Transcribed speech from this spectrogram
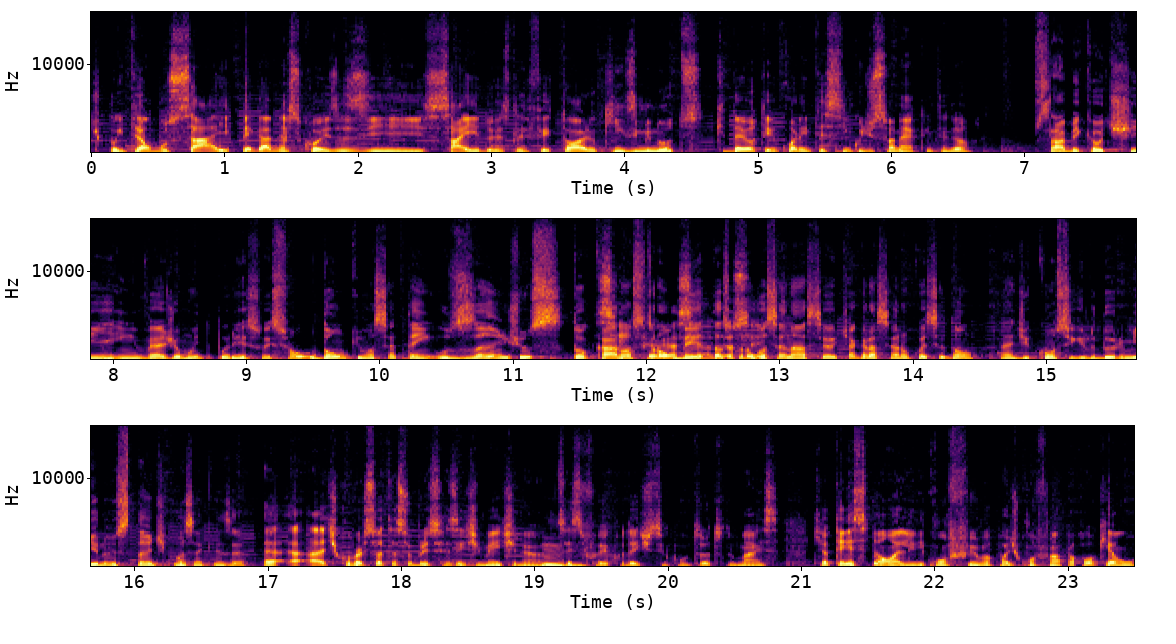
Tipo, entre almoçar e pegar minhas coisas e sair do refeitório, 15 minutos, que daí eu tenho 45 de soneca, entendeu? Sabe que eu te invejo muito por isso. Isso é um dom que você tem. Os anjos tocaram Sim, as agraciado, trombetas quando sei. você nasceu e te agraciaram com esse dom, né? De conseguir dormir no instante que você quiser. É, a, a gente conversou até sobre isso recentemente, né? Não sei se foi quando a gente se encontrou e tudo mais. Que eu tenho esse dom, a Aline confirma, pode confirmar pra qualquer um.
